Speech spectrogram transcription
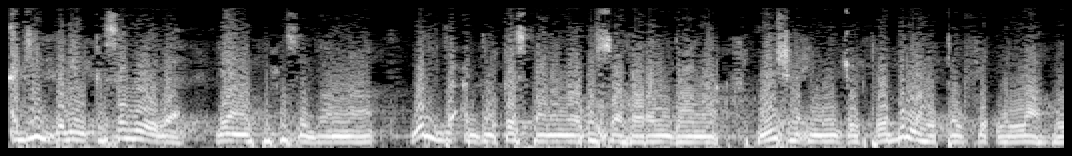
cajiib bagiin qisadooda yaanu ku xusi doonnaa wafdi cabdulqiis baana noogu soo horayn doonaa. Meeshaa inoo joogto wabilahi towfiiq wallahu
